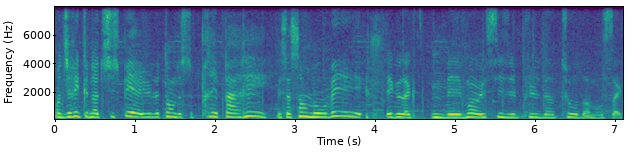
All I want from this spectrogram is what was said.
On dirait que notre suspect a eu le temps de se préparer. Et ça sent mauvais. Exact. Mais moi aussi j'ai plus d'un tour dans mon sac.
